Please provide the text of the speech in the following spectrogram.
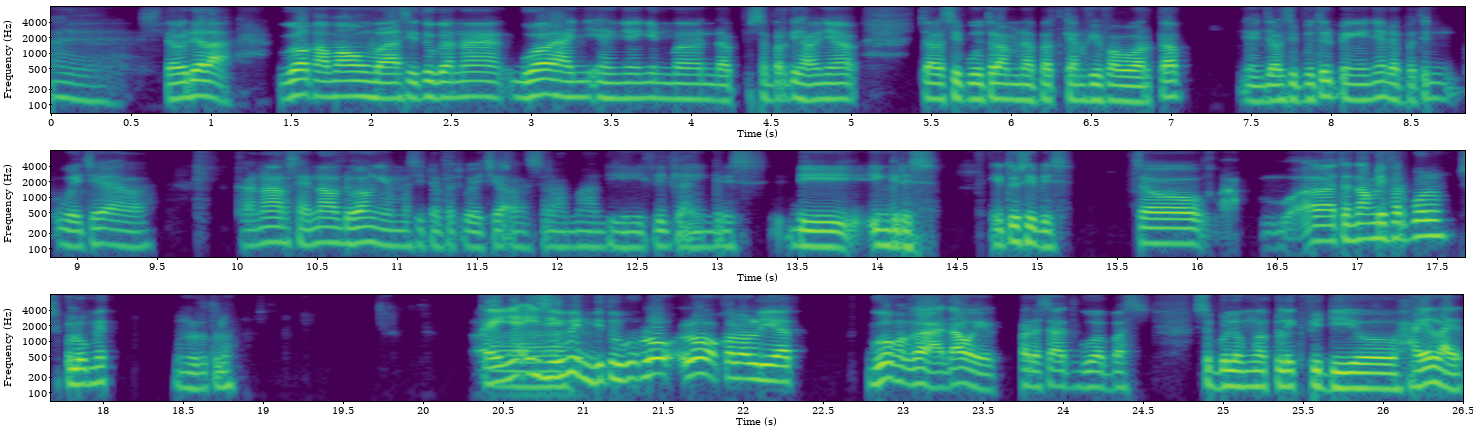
Aduh, ya udah lah. Gue gak mau membahas itu karena gue hanya, hanya ingin mendapat seperti halnya Chelsea Putra mendapatkan FIFA World Cup, yang Chelsea Putri pengennya dapetin WCL. Karena Arsenal doang yang masih dapat WCL selama di Liga Inggris di Inggris. Itu sih bis. So uh, tentang Liverpool sekelumit menurut lo? Kayaknya uh, easy win gitu. Lo lo kalau lihat gue gak tahu ya pada saat gue pas sebelum ngeklik video highlight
